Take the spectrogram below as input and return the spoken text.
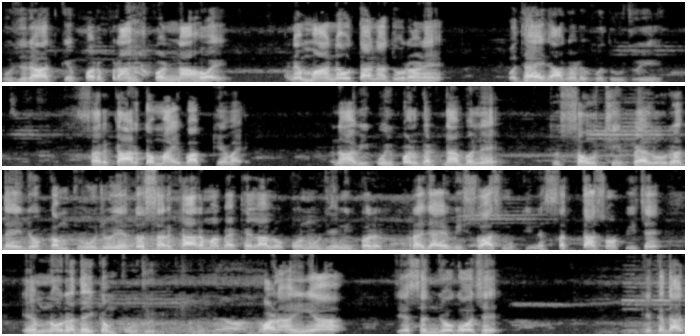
ગુજરાત કે પરપ્રાંત પણ ના હોય અને માનવતાના ધોરણે બધાએ જ આગળ વધવું જોઈએ. સરકાર તો માય બાપ કહેવાય અને આવી કોઈ પણ ઘટના બને તો સૌથી પહેલું હૃદય જો કંપવું જોઈએ તો સરકારમાં બેઠેલા લોકોનું જેની પર પ્રજાએ વિશ્વાસ મૂકીને સત્તા સોંપી છે, એમનું હૃદય કંપવું જોઈએ. પણ અહીંયા જે સંજોગો છે કે કદાચ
